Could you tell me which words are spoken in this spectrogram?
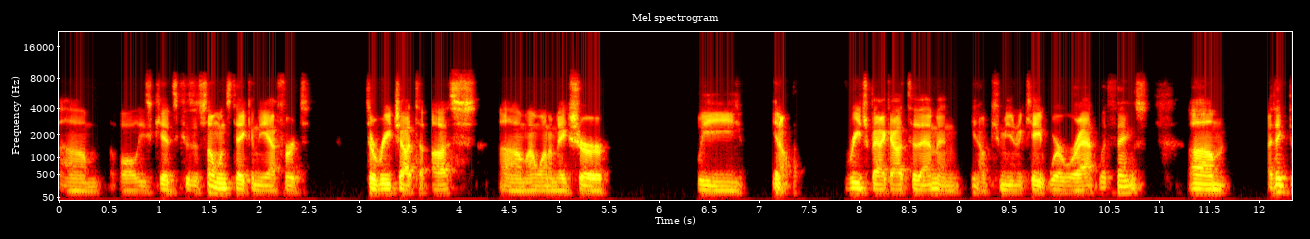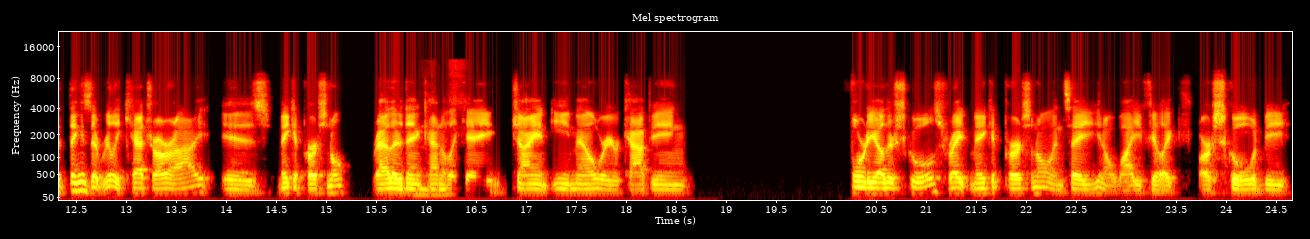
um, of all these kids because if someone's taking the effort to reach out to us, um, I want to make sure we, you know, reach back out to them and you know communicate where we're at with things. Um, I think the things that really catch our eye is make it personal rather than mm-hmm. kind of like a giant email where you're copying 40 other schools, right? Make it personal and say, you know, why you feel like our school would be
